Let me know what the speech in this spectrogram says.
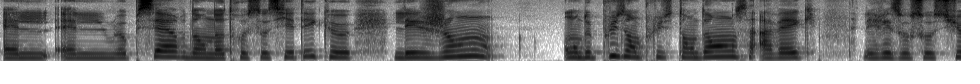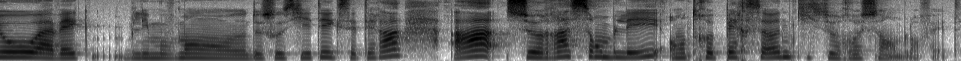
elle, elle observe dans notre société que les gens ont de plus en plus tendance avec les réseaux sociaux, avec les mouvements de société, etc., à se rassembler entre personnes qui se ressemblent en fait.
